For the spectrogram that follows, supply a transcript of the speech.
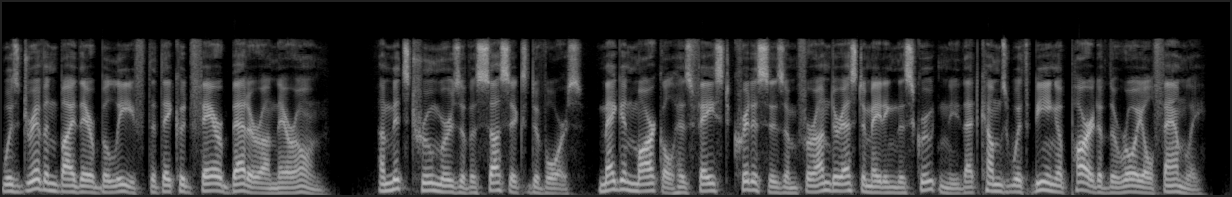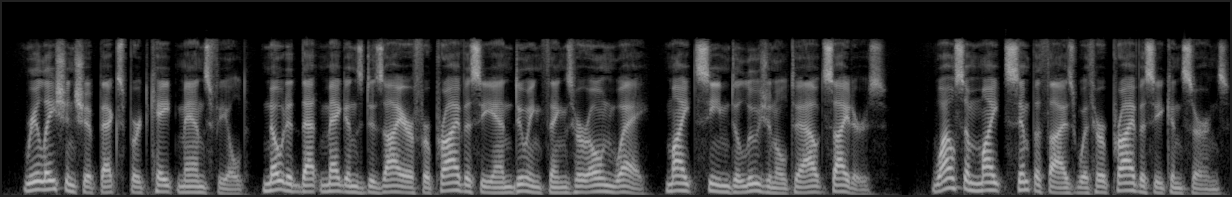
was driven by their belief that they could fare better on their own. Amidst rumors of a Sussex divorce, Meghan Markle has faced criticism for underestimating the scrutiny that comes with being a part of the royal family. Relationship expert Kate Mansfield noted that Meghan's desire for privacy and doing things her own way might seem delusional to outsiders. While some might sympathize with her privacy concerns,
